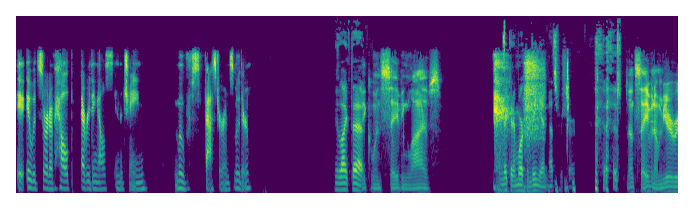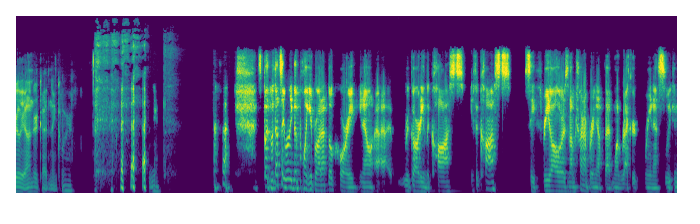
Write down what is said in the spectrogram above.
it, it would sort of help everything else in the chain move faster and smoother. You like that? Bitcoin saving lives. And making it more convenient, that's for sure. Not saving them. You're really undercutting it, Corey. but, but that's a really good point you brought up, though, Corey. You know, uh, regarding the costs. If it costs, say, three dollars, and I'm trying to bring up that one record, Rena, so we can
